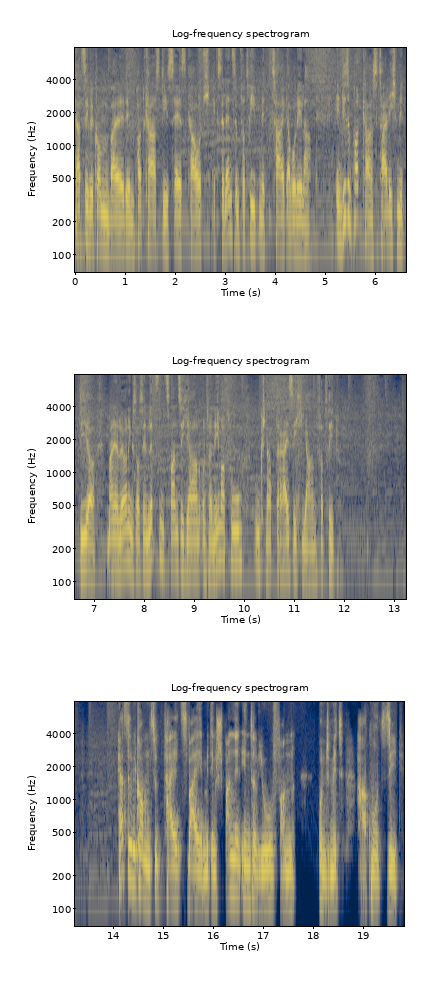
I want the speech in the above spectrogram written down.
Herzlich willkommen bei dem Podcast Die Sales Couch Exzellenz im Vertrieb mit Tarek Abodela. In diesem Podcast teile ich mit dir meine Learnings aus den letzten 20 Jahren Unternehmertum und knapp 30 Jahren Vertrieb. Herzlich willkommen zu Teil 2 mit dem spannenden Interview von und mit Hartmut Sieg.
